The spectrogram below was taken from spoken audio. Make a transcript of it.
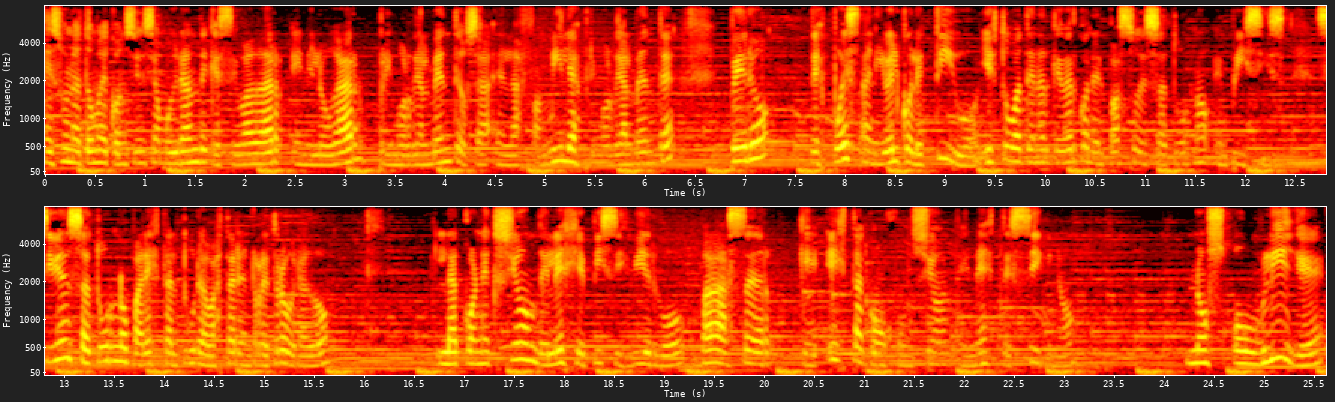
Es una toma de conciencia muy grande que se va a dar en el hogar primordialmente, o sea, en las familias primordialmente, pero después a nivel colectivo, y esto va a tener que ver con el paso de Saturno en Pisces. Si bien Saturno para esta altura va a estar en retrógrado, la conexión del eje Pisces-Virgo va a hacer que esta conjunción en este signo nos obligue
